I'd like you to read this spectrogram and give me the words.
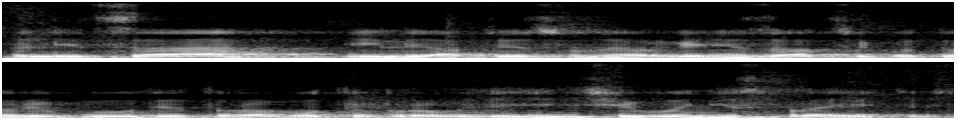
лица или ответственной организации, которые будут эту работу проводить. Ничего не справитесь.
